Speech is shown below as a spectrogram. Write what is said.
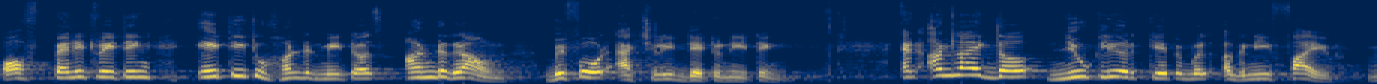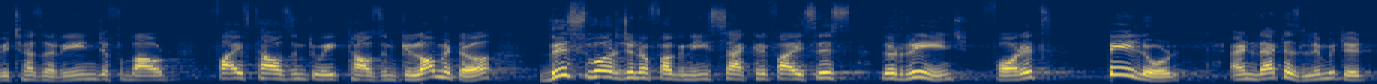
of penetrating 80 to 100 meters underground before actually detonating. And unlike the nuclear-capable Agni 5, which has a range of about 5,000 to 8,000 kilometer, this version of Agni sacrifices the range for its payload and that is limited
